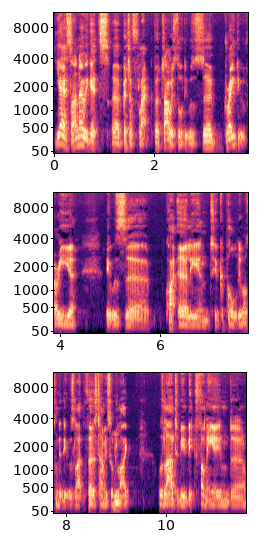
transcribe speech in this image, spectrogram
Yes, I know it gets a bit of flack, but I always thought it was uh, great. It was very, uh, it was uh, quite early into Capaldi, wasn't it? It was like the first time he sort of like was allowed to be a bit funny and uh,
